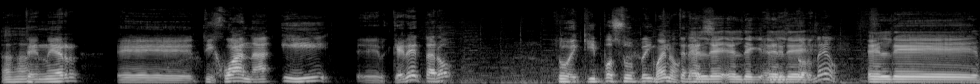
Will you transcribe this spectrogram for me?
Ajá. tener eh, Tijuana y eh, Querétaro su equipo sub-23 Bueno, el de el de en el el de torneo? el de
